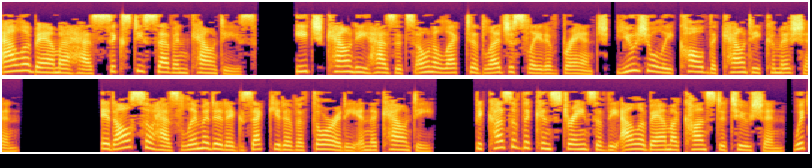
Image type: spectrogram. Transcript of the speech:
Alabama has 67 counties. Each county has its own elected legislative branch, usually called the County Commission. It also has limited executive authority in the county. Because of the constraints of the Alabama Constitution, which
